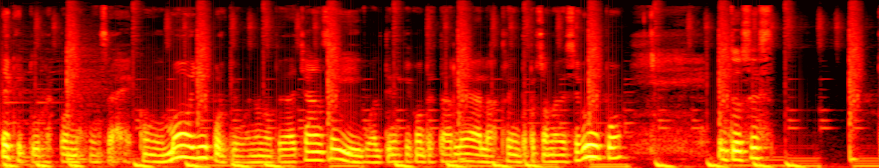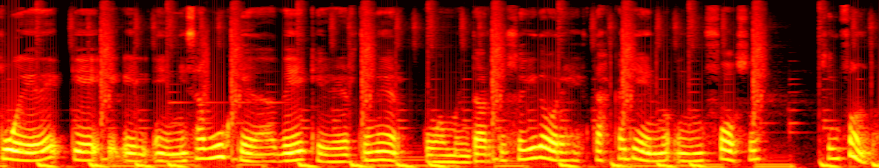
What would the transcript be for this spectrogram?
de que tú respondes mensajes con emoji, porque bueno, no te da chance y igual tienes que contestarle a las 30 personas de ese grupo. Entonces, puede que en esa búsqueda de querer tener o aumentar tus seguidores, estás cayendo en un foso sin fondo.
